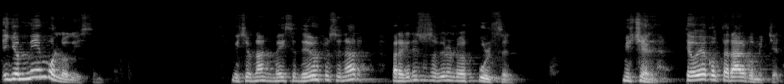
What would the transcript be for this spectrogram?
Ellos mismos lo dicen. Michel Blanc me dice, debemos presionar para que en esos aviones los expulsen. Michelle, te voy a contar algo, Michelle.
